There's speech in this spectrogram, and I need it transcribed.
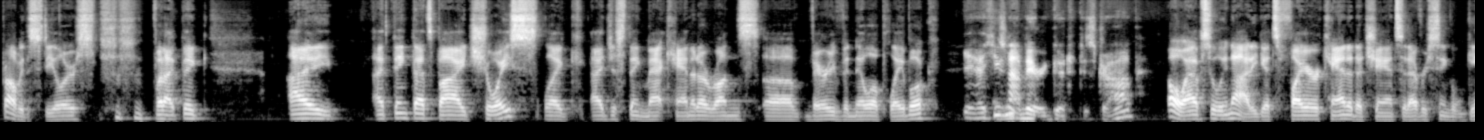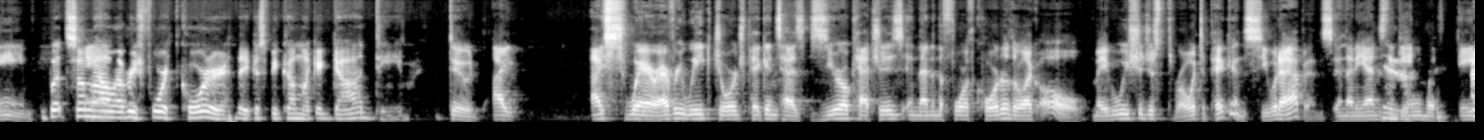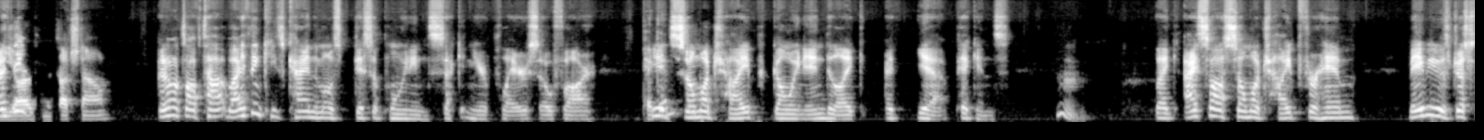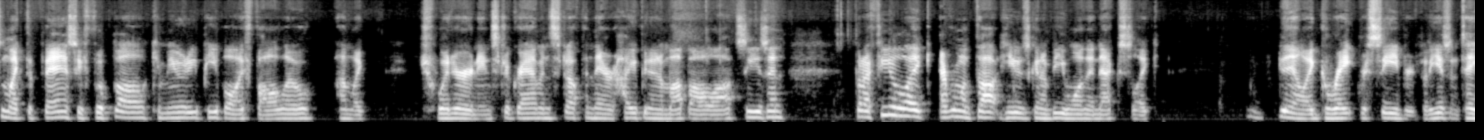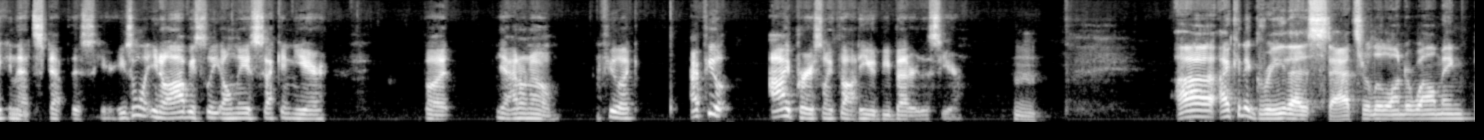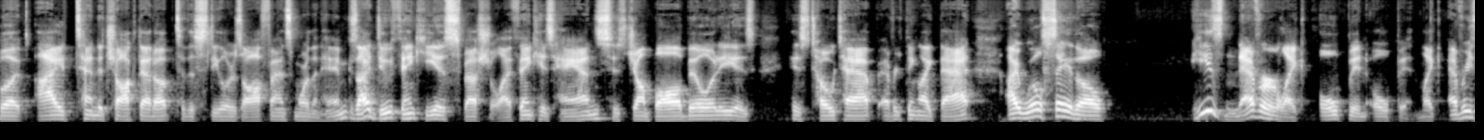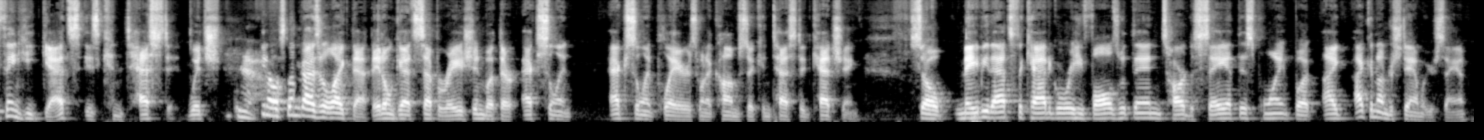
probably the Steelers. but I think I I think that's by choice. Like I just think Matt Canada runs a very vanilla playbook. Yeah, he's not very good at his job. Oh, absolutely not. He gets fire Canada chance at every single game. But somehow and, every fourth quarter they just become like a god team. Dude, I I swear every week George Pickens has zero catches and then in the fourth quarter they're like, "Oh, maybe we should just throw it to Pickens, see what happens." And then he ends yeah. the game with 80 think, yards and a touchdown. I know it's off top, but I think he's kind of the most disappointing second year player so far. Pickens? He had so much hype going into like, I, yeah, Pickens. Hmm. Like I saw so much hype for him. Maybe it was just in like the fantasy football community people I follow on like Twitter and Instagram and stuff, and they're hyping him up all off season. But I feel like everyone thought he was going to be one of the next like you know, like great receivers, but he hasn't taken that step this year. He's only, you know, obviously only a second year, but yeah, I don't know. I feel like I feel I personally thought he would be better this year. Hmm. Uh, I could agree that his stats are a little underwhelming, but I tend to chalk that up to the Steelers' offense more than him because I do think he is special. I think his hands, his jump ball ability, his his toe tap, everything like that. I will say though, he's never like open open like everything he gets is contested which yeah. you know some guys are like that they don't get separation but they're excellent excellent players when it comes to contested catching so maybe that's the category he falls within it's hard to say at this point but i i can understand what you're saying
